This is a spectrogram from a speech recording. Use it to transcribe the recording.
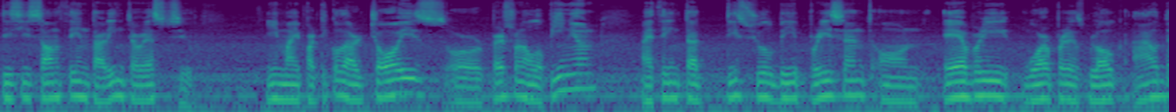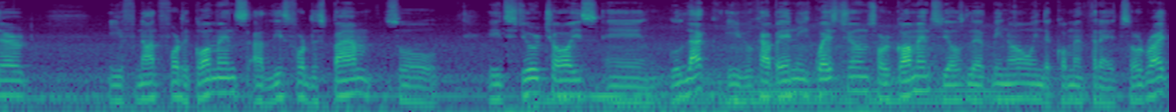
this is something that interests you. In my particular choice or personal opinion I think that this should be present on every WordPress blog out there if not for the comments at least for the spam. So it's your choice and good luck. If you have any questions or comments just let me know in the comment threads alright?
